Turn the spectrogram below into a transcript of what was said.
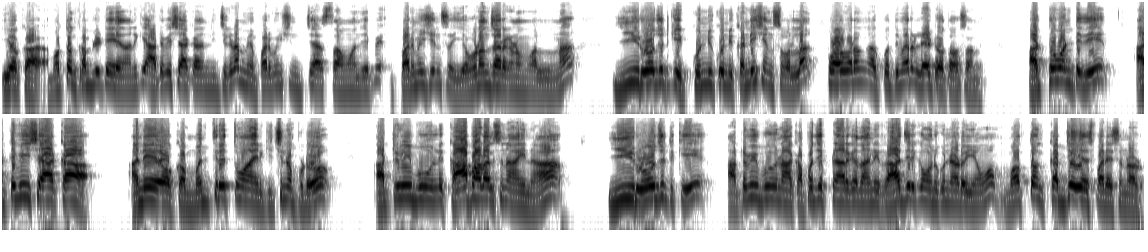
ఈ యొక్క మొత్తం కంప్లీట్ అయ్యేదానికి అటవీ శాఖ నుంచి కూడా మేము పర్మిషన్ ఇచ్చేస్తాము అని చెప్పి పర్మిషన్స్ ఇవ్వడం జరగడం వలన ఈ రోజుకి కొన్ని కొన్ని కండిషన్స్ వల్ల పోలవరం కొద్దిమేర లేట్ అవుతా వస్తుంది. అటువంటిది అటవీ శాఖ అనే ఒక మంత్రిత్వం ఆయనకి ఇచ్చినప్పుడు అటవీ భూమిని కాపాడాల్సిన ఆయన ఈ రోజుటికి అటవీ భూమి నాకు అప్పచెప్పినారు కదా అని రాజరికం అనుకున్నాడు ఏమో మొత్తం కబ్జా చేసి పారేస్తున్నాడు.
